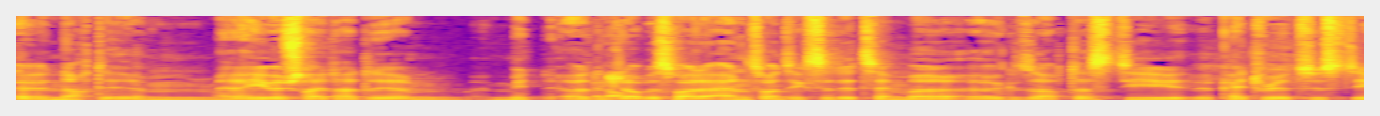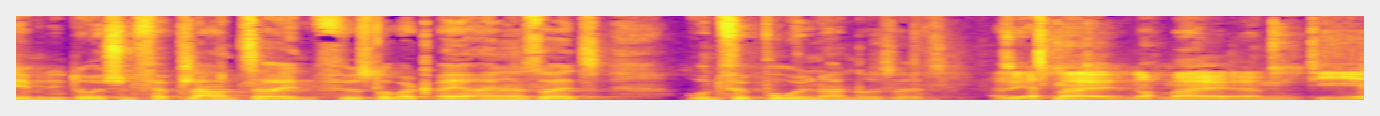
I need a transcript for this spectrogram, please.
Äh, nach dem, Herr Hebestreit hatte mit, also genau. ich glaube, es war der 21. Dezember äh, gesagt, dass die Patriot-Systeme, die Deutschen, verplant seien für Slowakei einerseits und für Polen andererseits. Also erstmal nochmal ähm, die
